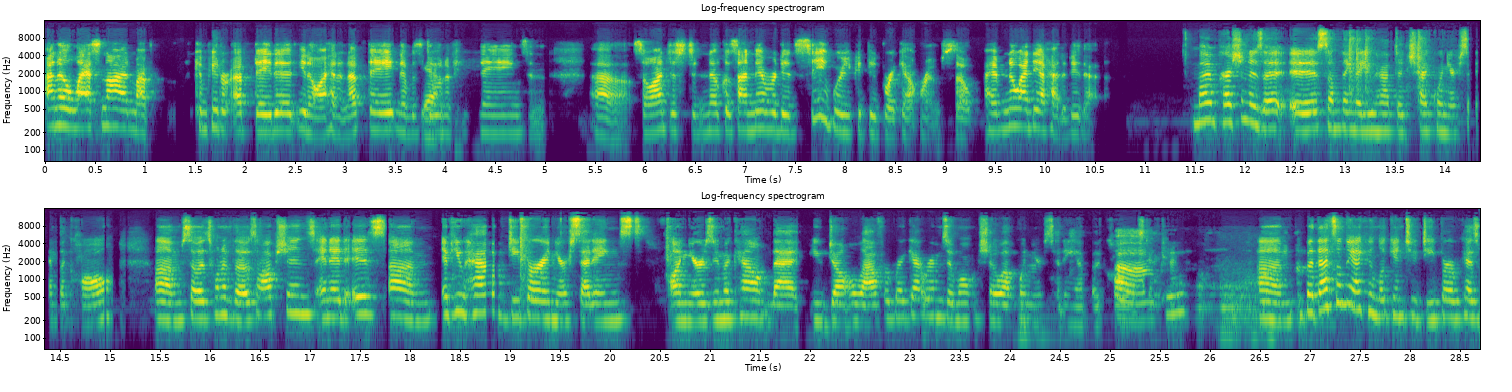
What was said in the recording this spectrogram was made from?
I know last night my computer updated, you know, I had an update and it was Yeah. doing a few things and uh, so I just didn't know because I never did see where you could do breakout rooms. So I have no idea how to do that. My impression is that it is something that you have to check when you're setting up the call. Um, so it's one of those options, and it is um, if you have deeper in your settings on your Zoom account that you don't allow for breakout rooms, it won't show up when you're setting up a call Oh, okay. Um, but that's something I can look into deeper because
